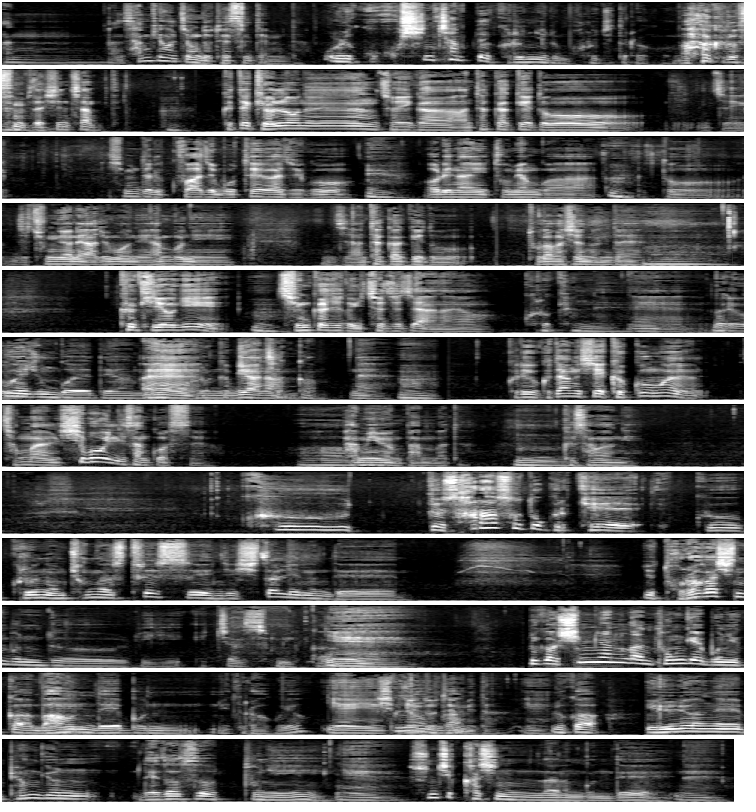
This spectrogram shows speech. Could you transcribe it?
한, 한 3개월 정도 됐을 때입니다. 원래 꼭 신참 때 그런 일은 벌어지더라고. 아, 그렇습니다. 신참 때. 그때 결론은 저희가 안타깝게도 이제 시민들을 구하지 못해가지고 예. 어린아이 두 명과 또 이제 중년의 아주머니 한 분이 이제 안타깝게도 돌아가셨는데 그 기억이 음. 지금까지도 잊혀지지 않아요. 그렇겠네. 예. 못 그리고 구해준 거에 대한 예, 그런 그 미안함. 죄책감. 네. 응. 그리고 그 당시에 그 꿈을 정말 15일 이상 꿨어요. 아, 밤이면 밤마다. 음. 그 상황에. 그, 그 살아서도 그렇게 그 그런 엄청난 스트레스에 이제 시달리는데 이제 돌아가신 분들이 있지 않습니까? 예. 그러니까 10년간 통계 보니까 44분이더라고요. 예, 예. 그 정도 10년간? 됩니다. 예. 그러니까 1년에 평균 네다섯 분이 예. 순직하신다는 건데 네.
